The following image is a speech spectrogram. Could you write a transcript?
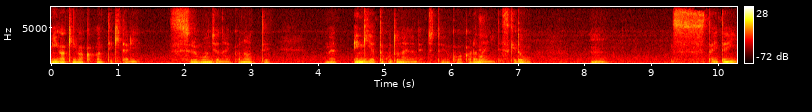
う磨きがかかってきたりするもんじゃないかなって、まあ、演技やったことないのでちょっとよくわからないんですけど、うん、大体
